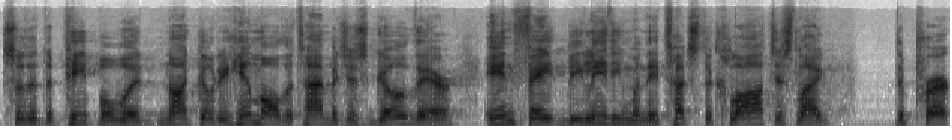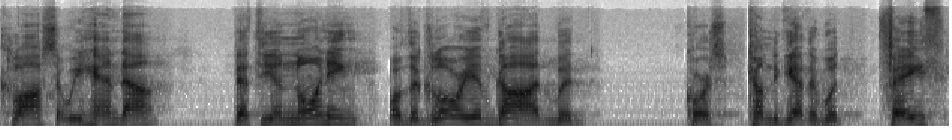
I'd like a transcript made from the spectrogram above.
so that the people would not go to him all the time, but just go there in faith, believing when they touched the cloth, just like the prayer cloths that we hand out, that the anointing or the glory of God would, of course, come together with faith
